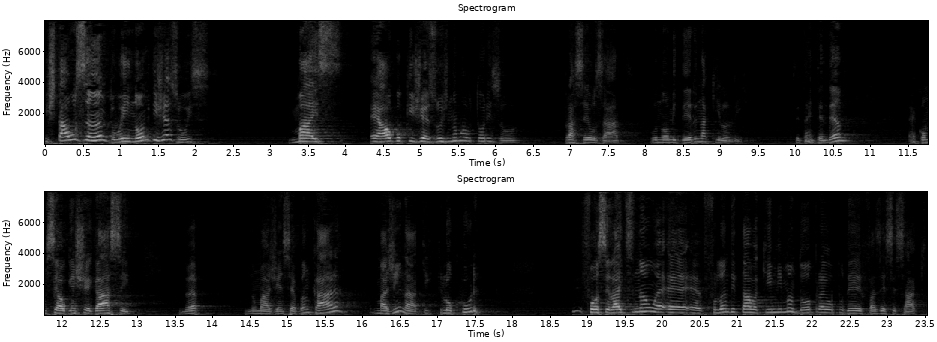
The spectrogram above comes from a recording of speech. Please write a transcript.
está usando em nome de Jesus. Mas é algo que Jesus não autorizou para ser usado o nome dele naquilo ali. Você está entendendo? É como se alguém chegasse não é, numa agência bancária, imagina que, que loucura. Fosse lá e disse, não, é, é, é fulano de tal aqui me mandou para eu poder fazer esse saque.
